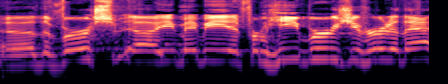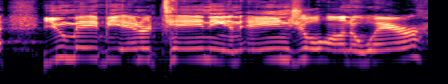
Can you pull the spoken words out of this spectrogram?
Uh, the verse, uh, maybe from Hebrews, you've heard of that. You may be entertaining an angel unaware.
